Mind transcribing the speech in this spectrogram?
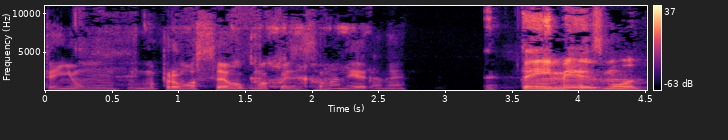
Tem um, uma promoção, alguma coisa dessa maneira, né? Tem mesmo.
